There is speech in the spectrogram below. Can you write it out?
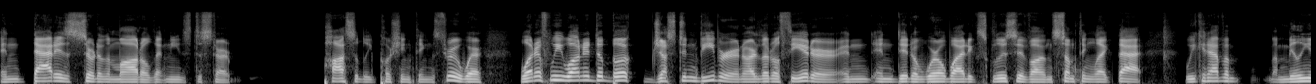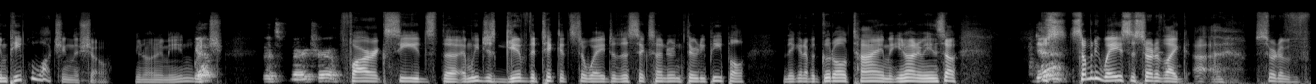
And that is sort of the model that needs to start possibly pushing things through where what if we wanted to book Justin Bieber in our little theater and and did a worldwide exclusive on something like that? We could have a, a million people watching the show. You know what I mean? Yep. Which It's very true. far exceeds the and we just give the tickets away to the 630 people and they can have a good old time you know what i mean so Yeah. there's so many ways to sort of like uh, sort of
